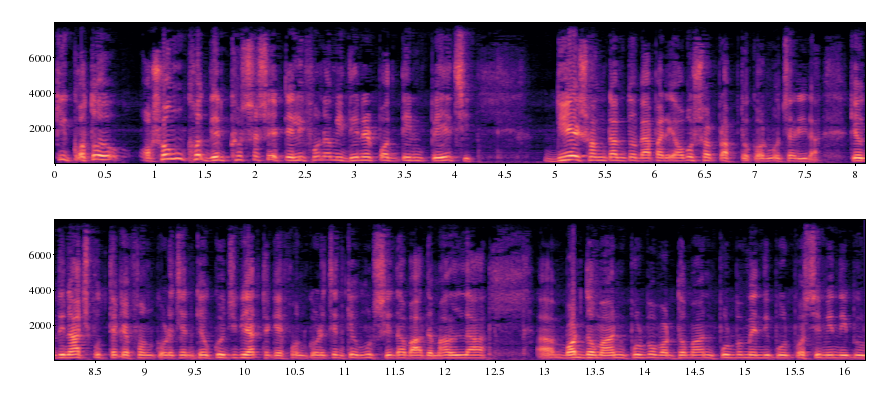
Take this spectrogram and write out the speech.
কি কত অসংখ্য দীর্ঘশ্বাসে টেলিফোন আমি দিনের পর দিন পেয়েছি। ডিএ সংক্রান্ত ব্যাপারে অবসরপ্রাপ্ত কর্মচারীরা, কেউ দিনাজপুর থেকে ফোন করেছেন, কেউ কুচবিহার থেকে ফোন করেছেন, কেউ মুর্শিদাবাদ, মালদা বর্ধমান, পূর্ব বর্ধমান, পূর্ব মেদিনীপুর, পশ্চিম মেদিনীপুর,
